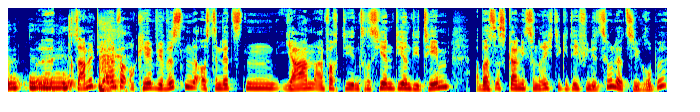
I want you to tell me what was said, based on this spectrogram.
Mm. sammelt die einfach, okay, wir wissen aus den letzten Jahren einfach, die interessieren die und die Themen, aber es ist gar nicht so eine richtige Definition der Zielgruppe.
